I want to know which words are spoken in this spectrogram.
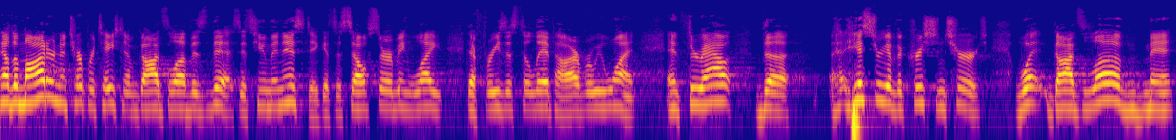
Now, the modern interpretation of God's love is this it's humanistic, it's a self serving light that frees us to live however we want. And throughout the history of the Christian church, what God's love meant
